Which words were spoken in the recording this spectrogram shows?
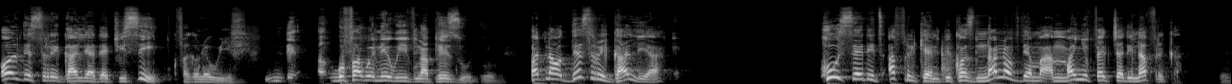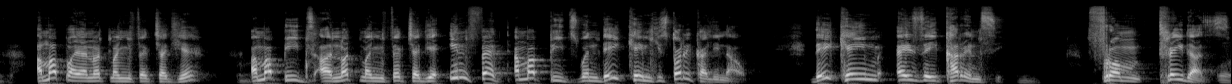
all this regalia that we see. Kufake ne-weave. kufakwe ne-weave ngaphezulu. Mm. But now this regalia who said it's african? Because none of them are manufactured in africa. Mm. Amabhayi are not manufactured here. Mm. Ama-beads are not manufactured here. In fact ama-beads when they came historically now they came as a currency from traders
